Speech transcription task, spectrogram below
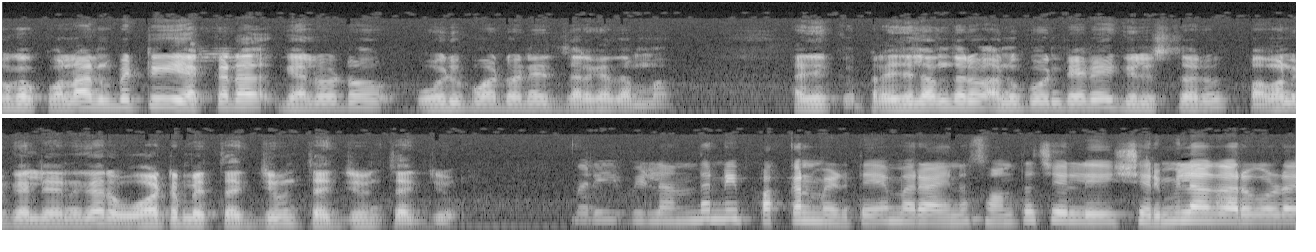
ఒక కులాన్ని పెట్టి ఎక్కడ గెలవడం ఓడిపోవడం అనేది జరగదమ్మా. అది ప్రజలందరూ అనుకుంటేనే గెలుస్తారు. పవన్ కళ్యాణ్ గారు ఓటమి తథ్యం తథ్యం తథ్యం. మరి వీళ్ళందరినీ పక్కన పెడితే మరి ఆయన సొంత చెల్లి షర్మిల గారు కూడా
